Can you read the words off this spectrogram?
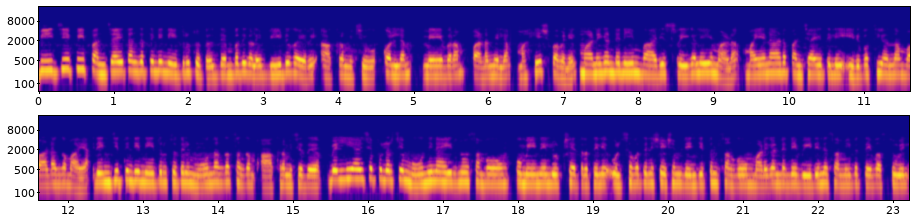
ബി ജെ പി പഞ്ചായത്ത് അംഗത്തിന്റെ നേതൃത്വത്തിൽ ദമ്പതികളെ വീടുകയറി ആക്രമിച്ചു. കൊല്ലം മേവറം പടനിലം മഹേഷ് ഭവനിൽ മണികണ്ഠനെയും ഭാര്യ ശ്രീകലയുമാണ് മയനാട് പഞ്ചായത്തിലെ ഇരുപത്തിയൊന്നാം വാർഡംഗമായ രഞ്ജിത്തിന്റെ നേതൃത്വത്തിൽ മൂന്നംഗ സംഘം ആക്രമിച്ചത്. വെള്ളിയാഴ്ച പുലർച്ചെ മൂന്നിനായിരുന്നു സംഭവം. ഉമേനെല്ലൂർ ക്ഷേത്രത്തിലെ ഉത്സവത്തിന് ശേഷം രഞ്ജിത്തും സംഘവും മണികണ്ഠന്റെ വീടിന് സമീപത്തെ വസ്തുവിൽ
